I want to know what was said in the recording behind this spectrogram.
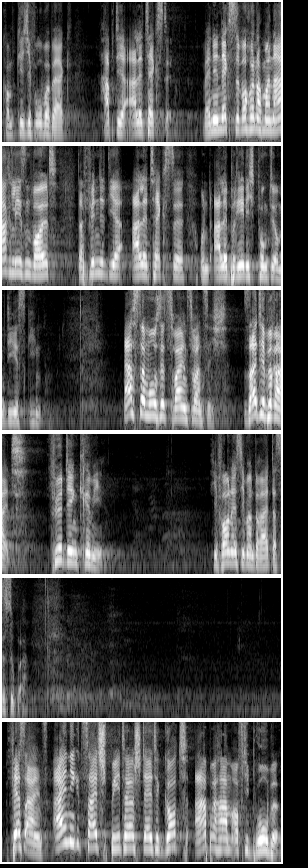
kommt Kirche für Oberberg, habt ihr alle Texte. Wenn ihr nächste Woche nochmal nachlesen wollt, da findet ihr alle Texte und alle Predigtpunkte, um die es ging. 1. Mose 22. Seid ihr bereit für den Krimi? Hier vorne ist jemand bereit, das ist super. Vers 1. Einige Zeit später stellte Gott Abraham auf die Probe.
